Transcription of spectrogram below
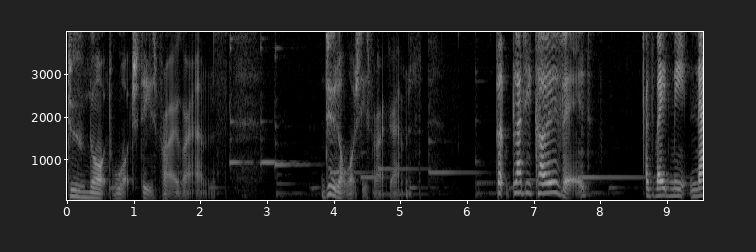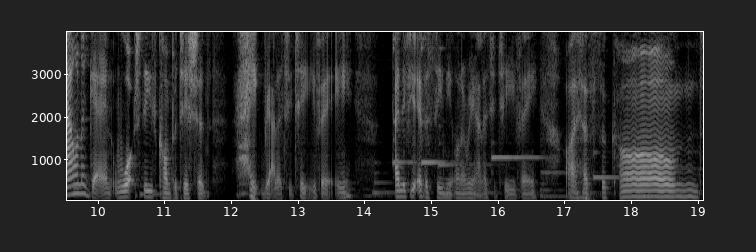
do not watch these programs. Do not watch these programs. But bloody COVID has made me now and again watch these competitions hate reality TV. And if you ever see me on a reality TV, I have succumbed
